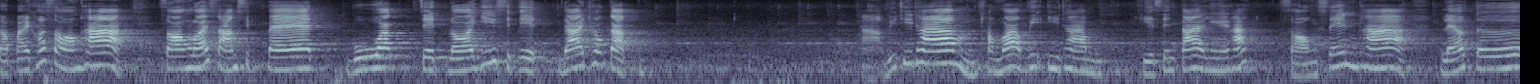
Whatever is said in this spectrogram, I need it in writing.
ต่อไปข้อ 2 ค่ะ 238 บวก 721 ได้เท่ากับ วิธีทำคำว่าวิธีทำขีดเส้นใต้ยังไงคะ 2 เส้นค่ะ แล้วเติม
